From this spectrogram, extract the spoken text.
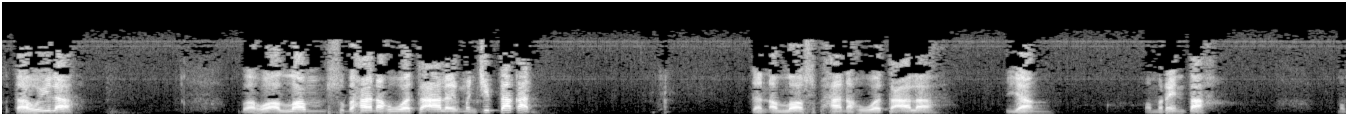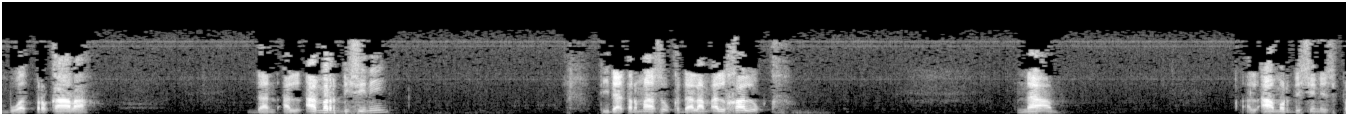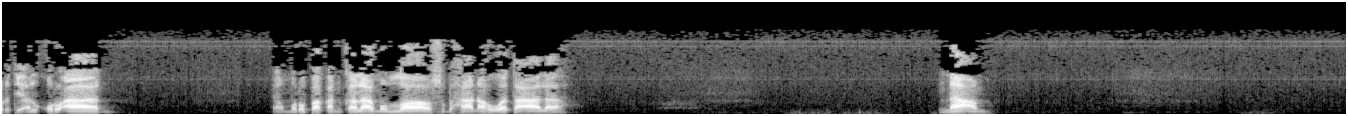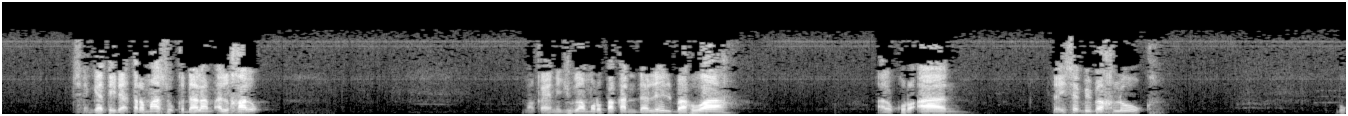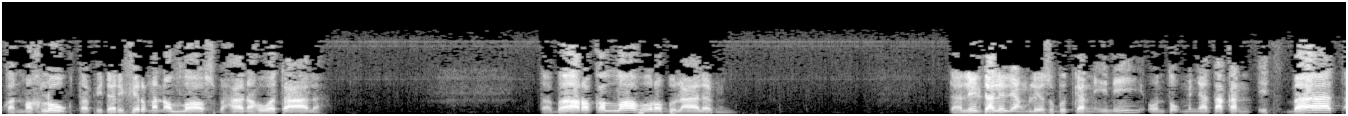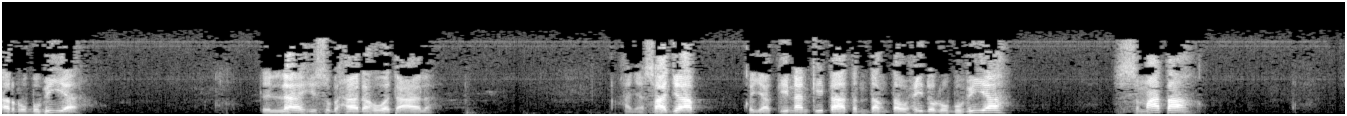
Ketahuilah bahwa Allah subhanahu wa ta'ala yang menciptakan. Dan Allah subhanahu wa ta'ala yang memerintah, membuat perkara. Dan al-amr di sini tidak termasuk ke dalam al-khalq Naam. Al-amr di sini seperti Al-Quran yang merupakan kalamullah subhanahu wa ta'ala. Naam. Sehingga tidak termasuk ke dalam al-khalq. Maka ini juga merupakan dalil bahwa Al-Quran laisa bimakhluk bukan makhluk tapi dari firman Allah Subhanahu wa taala. Tabarakallahu rabbul alamin. Dalil-dalil yang beliau sebutkan ini untuk menyatakan isbat ar-rububiyah lillahi subhanahu wa ta'ala. Hanya saja keyakinan kita tentang tauhid rububiyah semata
